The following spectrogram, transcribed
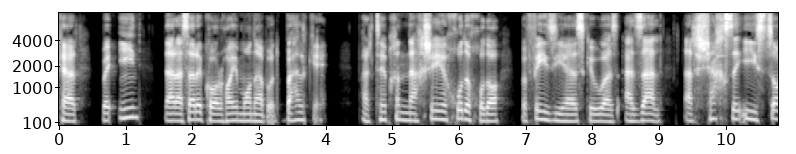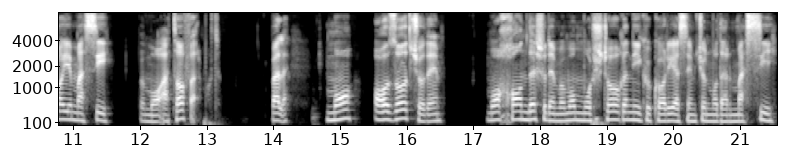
کرد و این در اثر کارهای ما نبود بلکه بر طبق نقشه خود خدا و فیضی است که او از ازل در شخص عیسی مسیح به ما عطا فرمود. بله ما آزاد شدیم ما خوانده شدیم و ما مشتاق نیکوکاری هستیم چون ما در مسیح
